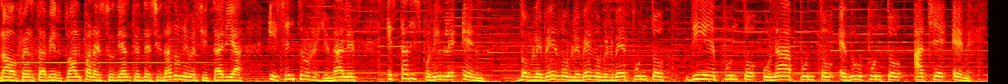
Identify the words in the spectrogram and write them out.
La oferta virtual para estudiantes de Ciudad Universitaria y centros regionales está disponible en www.die.una.edu.hn.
